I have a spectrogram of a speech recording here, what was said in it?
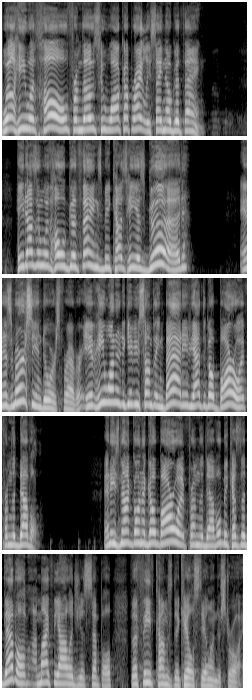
will he withhold from those who walk uprightly. Say, no good thing. He doesn't withhold good things because he is good and his mercy endures forever. If he wanted to give you something bad, he'd have to go borrow it from the devil. And he's not going to go borrow it from the devil because the devil, my theology is simple the thief comes to kill, steal, and destroy.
